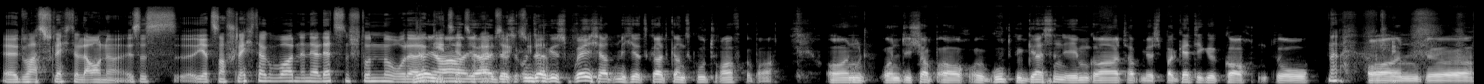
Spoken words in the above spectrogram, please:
äh, du hast schlechte Laune. Ist es äh, jetzt noch schlechter geworden in der letzten Stunde oder ja, geht's jetzt Ja, ja, das, unser Gespräch hat mich jetzt gerade ganz gut draufgebracht. Und, gut. und ich habe auch äh, gut gegessen eben gerade, habe mir Spaghetti gekocht und so. okay. Und äh,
